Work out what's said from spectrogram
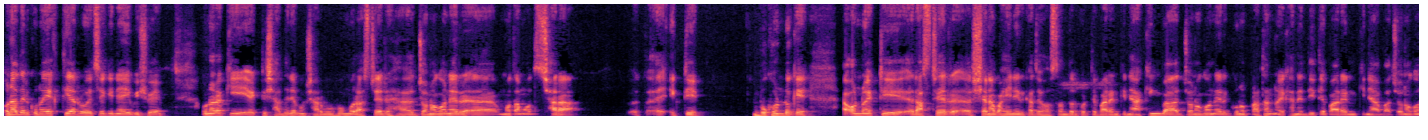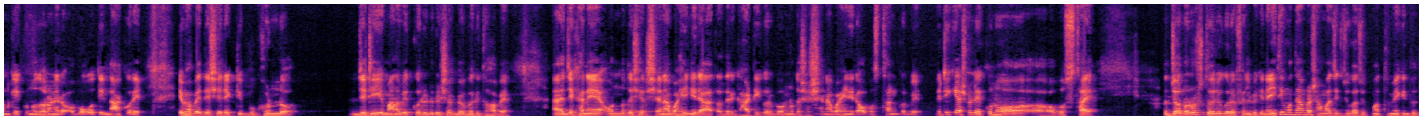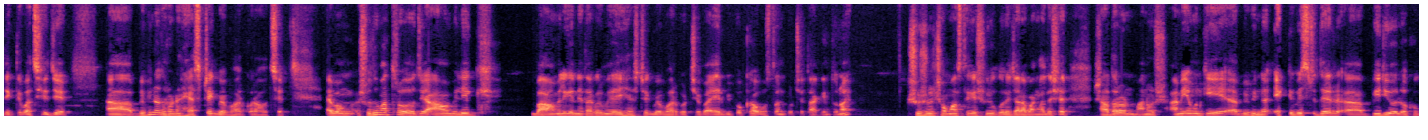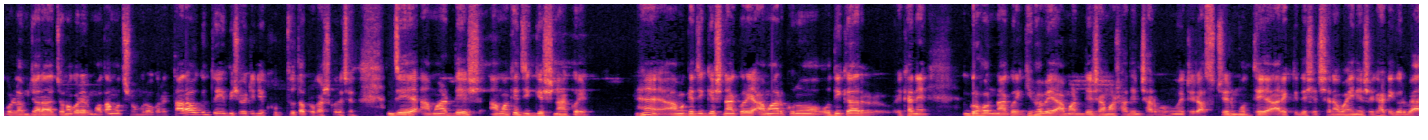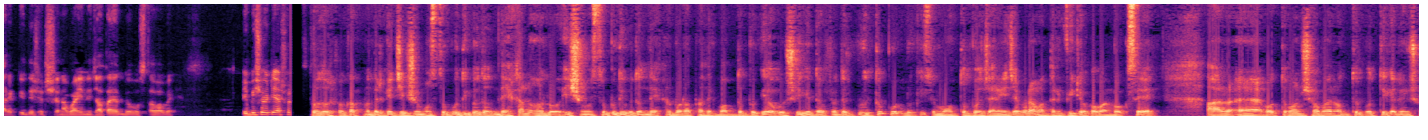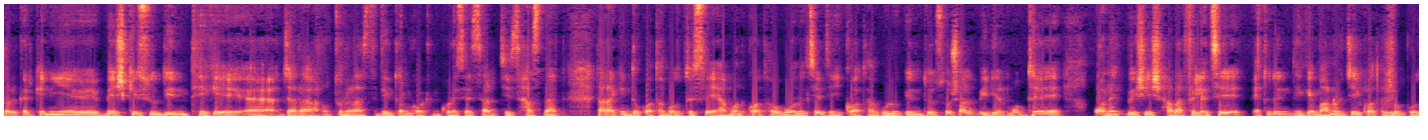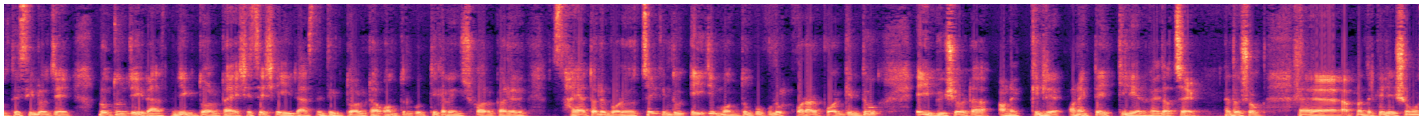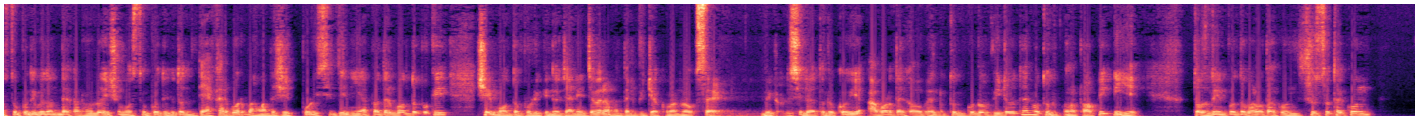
ওনাদের কোনো এখতিয়ার রয়েছে কিনা এই বিষয়ে? ওনারা কি একটি স্বাধীন এবং সার্বভৌম রাষ্ট্রের জনগণের মতামত ছাড়া একটি ভূখণ্ডকে অন্য একটি রাষ্ট্রের সেনাবাহিনীর কাছে হস্তান্তর করতে পারেন কিনা কিংবা জনগণের কোনো প্রাধান্য এখানে দিতে পারেন কিনা বা জনগণকে কোনো ধরনের অবগতি না করে এভাবে দেশের একটি ভূখণ্ড যেটি মানবিক করিডোর হিসেবে ব্যবহৃত হবে যেখানে অন্য দেশের সেনাবাহিনীরা তাদের ঘাঁটি করবে, অন্য দেশের সেনাবাহিনীরা অবস্থান করবে। এটি কি আসলে কোনো অবস্থায় জনরোষ তৈরি করে ফেলবে কিনা? ইতিমধ্যে আমরা সামাজিক যোগাযোগ মাধ্যমে কিন্তু দেখতে পাচ্ছি যে বিভিন্ন ধরনের হ্যাশট্যাগ ব্যবহার করা হচ্ছে। এবং শুধুমাত্র যে আওয়ামী লীগ বা আওয়ামী লীগের নেতাকর্মীরা এই হ্যাশট্যাগ ব্যবহার করছে বা এর বিপক্ষে অবস্থান করছে তা কিন্তু নয়। সুশীল সমাজ থেকে শুরু করে যারা বাংলাদেশের সাধারণ মানুষ, আমি এমনকি বিভিন্ন অ্যাক্টিভিস্টদের ভিডিও লক্ষ্য করলাম যারা জনগণের মতামত সংগ্রহ করে। তারাও কিন্তু এই বিষয়টি নিয়ে ক্ষুব্ধতা প্রকাশ করেছেন যে আমার দেশ আমাকে জিজ্ঞেস না করে। হ্যাঁ আমাকে জিজ্ঞেস না করে, আমার কোনো অধিকার এখানে গ্রহণ না করে। কীভাবে আমার দেশ, আমার স্বাধীন সার্বভৌম একটি রাষ্ট্রের মধ্যে আরেকটি দেশের সেনাবাহিনী এসে ঘাঁটি করবে, আরেকটি দেশের সেনাবাহিনী যাতায়াত ব্যবস্থা পাবে? এই বিষয়টি আসলে তো দর্শক আপনাদেরকে যে সমস্ত প্রতিবেদন দেখানো হলো, এই সমস্ত প্রতিবেদন দেখার পর আপনাদের মন্তব্যকে অবশ্যই কিন্তু আপনাদের গুরুত্বপূর্ণ কিছু মন্তব্য জানিয়ে যাবেন আমাদের ভিডিও কমেন্ট বক্সে। আর বর্তমান সময়ের অন্তর্বর্তীকালীন সরকারকে নিয়ে বেশ কিছু দিন থেকে যারা নতুন রাজনৈতিক দল গঠন করেছে, সার্জিস হাসনাত, তারা কিন্তু কথা বলতেছে, এমন কথাও বলেছে যেই কথাগুলো কিন্তু সোশ্যাল মিডিয়ার মধ্যে অনেক বেশি সাড়া ফেলেছে। এতদিন থেকে মানুষ যেই কথাগুলো বলতেছিল যে নতুন যে রাজনৈতিক দলটা এসেছে, সেই রাজনৈতিক দলটা অন্তর্বর্তীকালীন সরকারের ছায়াতলে বড় হচ্ছে কিন্তু এই যে মন্তব্যগুলো করার পর কিন্তু এই বিষয়টা অনেক ক্লিয়ার অনেকটাই ক্লিয়ার হয়ে যাচ্ছে। হ্যাঁ, দর্শক আপনাদেরকে যে সমস্ত প্রতিবেদন দেখানো হলো এই সমস্ত প্রতিবেদন দেখার পর বাংলাদেশের পরিস্থিতি নিয়ে আপনাদের মন্তব্য কি সেই মন্তব্যটি কিন্তু জানিয়ে যাবেন আমাদের ভিডিও কমেন্ট বক্সে ভিডিওটি ছিল এতটুকুই। আবার দেখা হবে নতুন কোনো ভিডিওতে নতুন কোনো টপিক নিয়ে। ততদিন পর্যন্ত ভালো থাকুন সুস্থ থাকুন।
